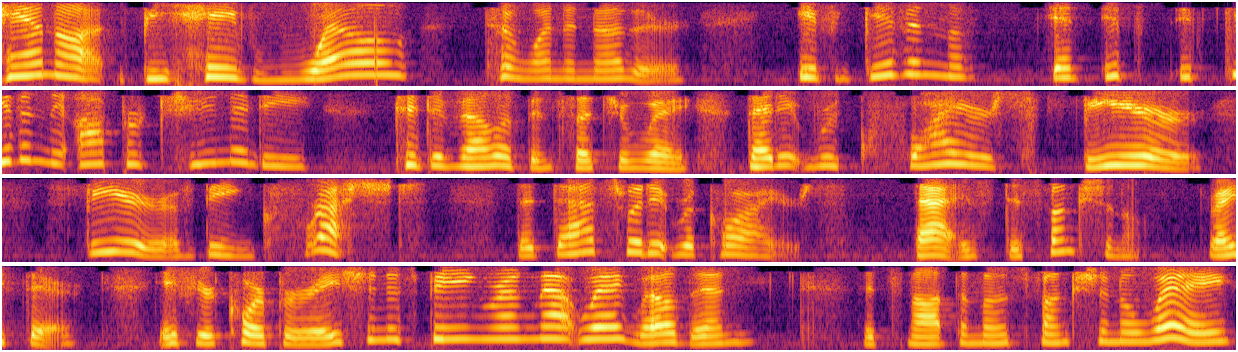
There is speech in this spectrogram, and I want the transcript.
cannot behave well to one another if given the if if given the opportunity to develop in such a way that it requires fear, fear of being crushed, that that's what it requires. That is dysfunctional, right there. If your corporation is being run that way, well then it's not the most functional way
